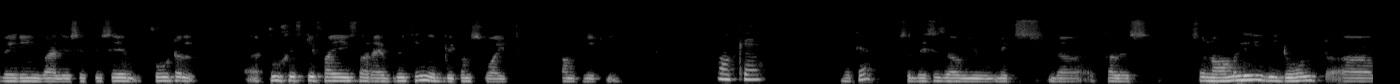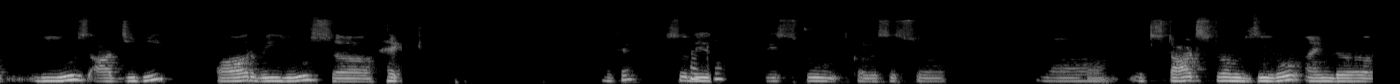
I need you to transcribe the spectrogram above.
varying values. If you say total uh, 255 for everything it becomes white completely. Okay. Okay? So this is how you mix the colors. So normally we don't uh, we use rgb or we use uh, hex. Okay? So these Okay. these two colors is uh, uh, it starts from zero and uh,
